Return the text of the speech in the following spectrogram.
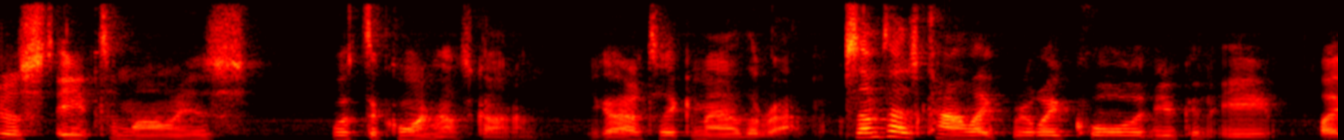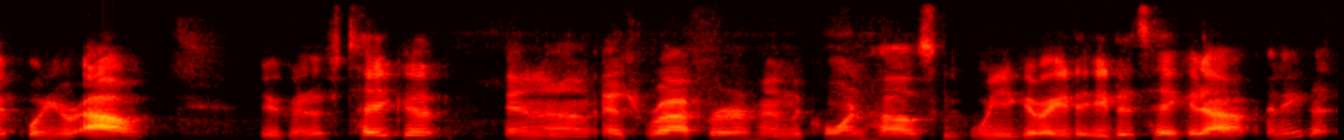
just eat tamales with the corn husk on them. You gotta take them out of the wrap. Sometimes kind of like really cool that you can eat. Like when you're out, you can just take it in a, its wrapper in the corn husk. When you get ready to eat it, take it out and eat it.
